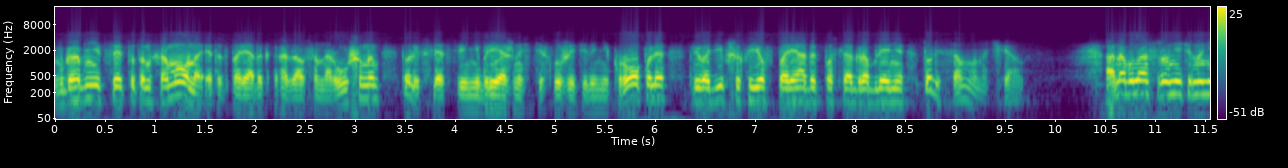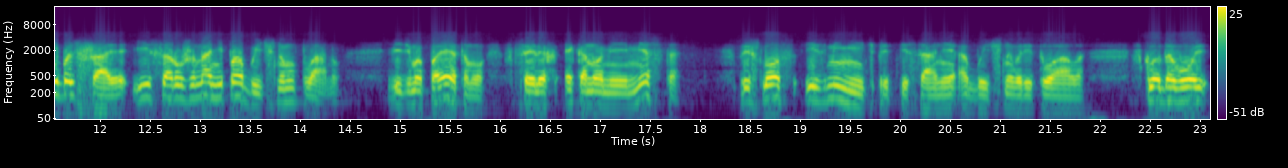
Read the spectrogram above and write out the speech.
В гробнице Тутанхамона этот порядок оказался нарушенным, то ли вследствие небрежности служителей некрополя, приводивших ее в порядок после ограбления, то ли с самого начала. Она была сравнительно небольшая и сооружена не по обычному плану. Видимо, поэтому в целях экономии места пришлось изменить предписание обычного ритуала. В кладовой,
